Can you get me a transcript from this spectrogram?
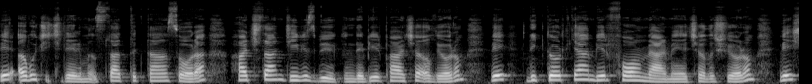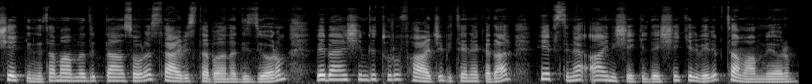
ve avuç içlerimi ıslattıktan sonra harçtan ceviz büyüklüğünde bir parça alıyorum ve dikdörtgen bir form vermeye çalışıyorum ve şeklini tamamladıktan sonra servis tabağına diziyorum ve ben şimdi turuf harcı bitene kadar hepsine aynı şekilde şekil verip tamamlıyorum.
